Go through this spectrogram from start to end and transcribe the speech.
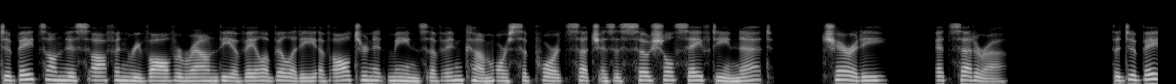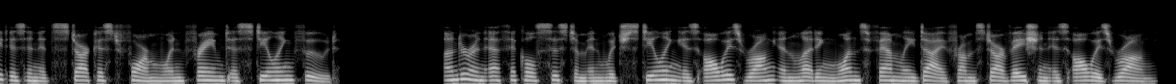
Debates on this often revolve around the availability of alternate means of income or support such as a social safety net, charity, etc. The debate is in its starkest form when framed as stealing food. Under an ethical system in which stealing is always wrong and letting one's family die from starvation is always wrong,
